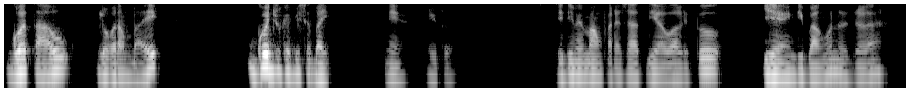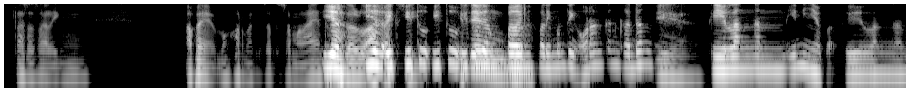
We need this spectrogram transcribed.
gue tahu lu orang baik gue juga bisa baik Iya. gitu Jadi memang pada saat di awal itu ya yang dibangun adalah rasa saling apa ya menghormati satu sama lain terus iya lu iya affect itu, itu itu Itu yang yang paling paling penting orang kan kadang Iya, kehilangan ininya pak kehilangan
